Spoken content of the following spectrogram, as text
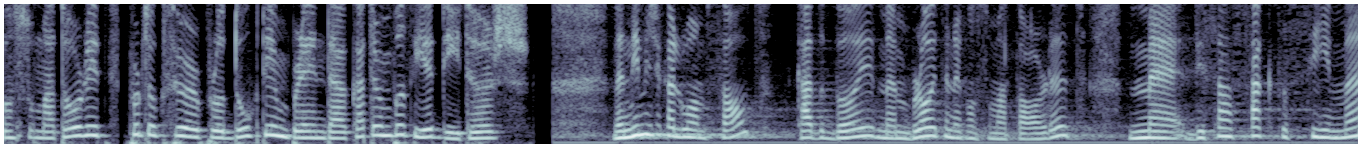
konsumatorit për të kthyer produktin brenda katërmbëdhjetë ditësh. Vendimi që kaluam sot ka të bëjë me mbrojtjen e konsumatorit, me disa saktësime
